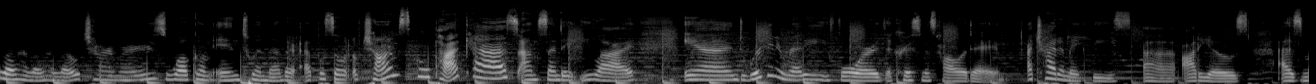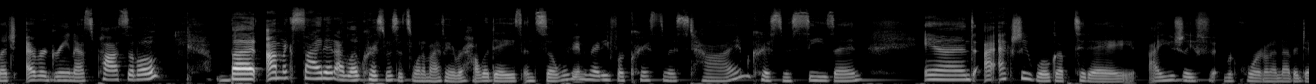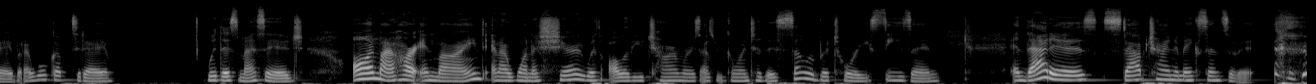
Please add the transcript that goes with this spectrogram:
Hello, hello, hello, charmers. Welcome into another episode of Charm School Podcast. I'm Sunday Eli, and we're getting ready for the Christmas holiday. I try to make these uh, audios as much evergreen as possible, but I'm excited. I love Christmas, it's one of my favorite holidays, and so we're getting ready for Christmas time, Christmas season. And I actually woke up today. I usually f- record on another day, but I woke up today with this message on my heart and mind, and I want to share it with all of you charmers as we go into this celebratory season. And that is stop trying to make sense of it.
